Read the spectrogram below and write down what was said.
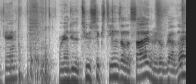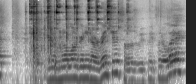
Okay, we're gonna do the two 16s on the side. Let me go grab that. We'll no longer need our wrenches, so those will be put away.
